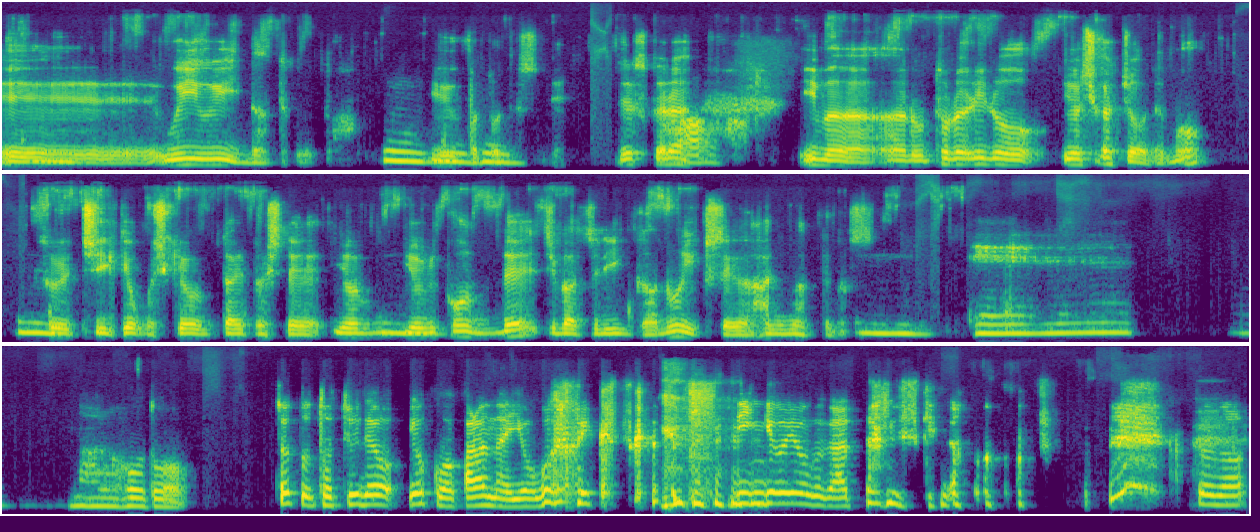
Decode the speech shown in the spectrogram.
えーウィンウィンになってくるということですね。ですから今あの隣の吉賀町でもうんそういう地域おこし協力隊として呼ん呼び込んで自伐林家の育成が始まってます。うんへえなるほど。ちょっと途中でよくわからない用語がいくつか 林業用語があったんですけどその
